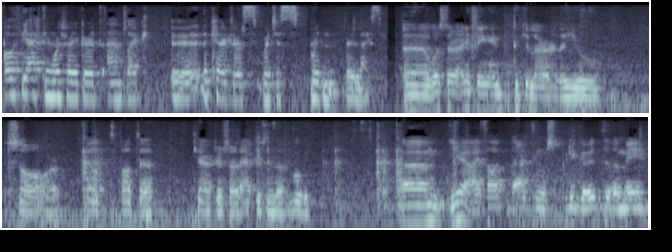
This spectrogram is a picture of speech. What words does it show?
both the acting was very good and like uh, the characters were just written very nice. Uh, was there anything in particular that you saw or felt about the characters or the actors in the movie? Um, yeah, I thought the acting was pretty good. The main,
